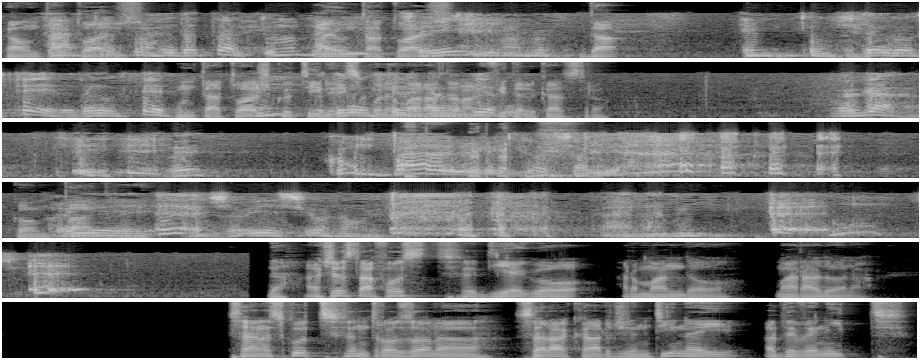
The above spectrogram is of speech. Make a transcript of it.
Ca un tatuaj. Ah, tatuaj. Un tatuaj. ¿Tú no Ai un tatuaj? Sí, Da. Entonces, lo tengo usted, lo tengo usted. Un tatuaj cu tine, Lo tengo spune usted acá en Maradona la lui pierna. Fidel Castro. Acá. ¿Ves? Compadre, no sabía. Compadre. Oye, eso había sido un honor para mí. Da, acesta a fost Diego Armando Maradona. S-a născut într-o zonă săracă a Argentinei, a devenit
